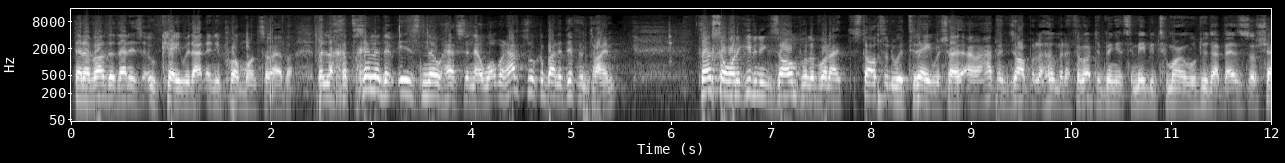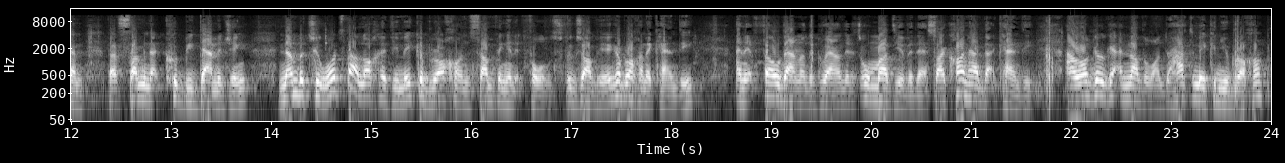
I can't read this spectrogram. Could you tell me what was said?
then avada, that is okay without any problem whatsoever. But lechatchil, there is no hefsa. Now, what we'll have to talk about a different time. First, I want to give you an example of what I started with today, which I, I have an example at home and I forgot to bring it, so maybe tomorrow we'll do that. Be'ez Hashem. That's something that could be damaging. Number two, what's the halacha if you make a bracha on something and it falls? For example, you make a bracha on a candy and it fell down on the ground and it's all muddy over there, so I can't have that candy. And I'll go get another one. Do I have to make a new bracha?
